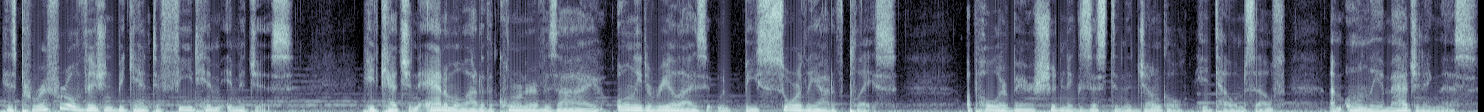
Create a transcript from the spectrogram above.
his peripheral vision began to feed him images. He'd catch an animal out of the corner of his eye, only to realize it would be sorely out of place. A polar bear shouldn't exist in the jungle, he'd tell himself. I'm only imagining this.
